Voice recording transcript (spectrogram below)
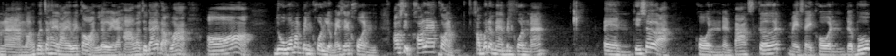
ำนามเนาะที่เบิร์ดจะไฮไลท์ไว้ก่อนเลยนะคะ เราจะได้แบบว่าอ๋อดูว่ามันเป็นคนหรือไม่ใช่คน เอาสิบข้อแรกก่อนคำว่า the man เป็นคนไหมเป็น teacher อะคนเห็นปะ skirt ไม่ใส่คน the book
